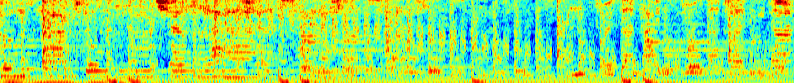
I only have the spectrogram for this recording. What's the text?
chúng ta chung chẳng là thời gian hạnh phúc thật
